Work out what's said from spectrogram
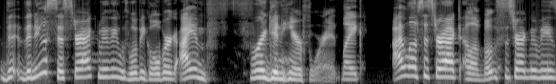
the the new Sister Act movie with Whoopi Goldberg, I am friggin' here for it. Like, I love Sister Act. I love both Sister Act movies.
